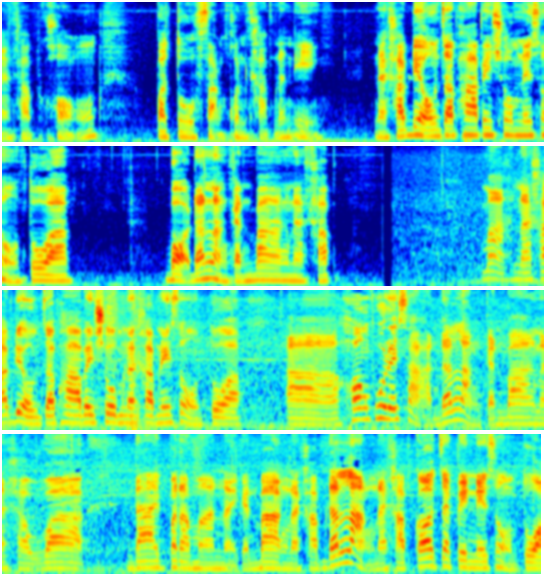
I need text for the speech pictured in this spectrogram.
นะครับของประตูฝั่งคนขับนั่นเองนะครับ เดี๋ยวผมจะพาไปชมในส่วนของตัวเบาะด้านหลังกันบ้างนะครับ มานะครับ เดี๋ยวผมจะพาไปชมนะครับในส่วนของตัว ห้องผู้โดยสารด้านหลังกันบ้างนะครับว่าได้ประมาณไหนกันบ้างนะครับ ด้านหลังนะครับก็จะเป็นในส่วนของตัว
